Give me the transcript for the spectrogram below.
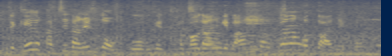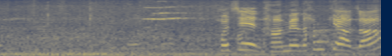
근데 계속 같이 다닐 수도 없고 이렇게 같이 맞아. 다니는 게 막 항상 편한 것도 아니고. 허진 다음에는 함께 하자.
